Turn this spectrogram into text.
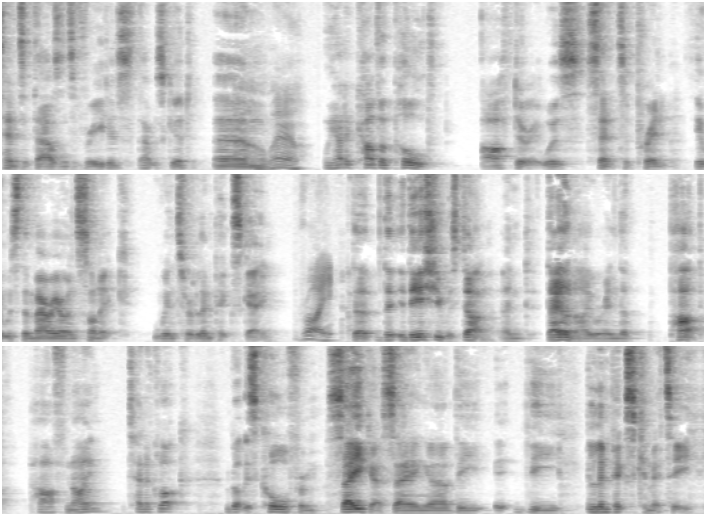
tens of thousands of readers. That was good. Um, oh wow! we had a cover pulled after it was sent to print. It was the Mario and Sonic Winter Olympics game. Right. The, the the issue was done, and Dale and I were in the pub half nine, ten o'clock. We got this call from Sega saying uh, the the Olympics committee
